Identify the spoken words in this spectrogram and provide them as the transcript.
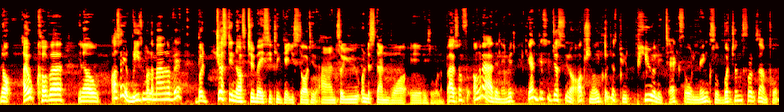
you i'll cover you know i'll say a reasonable amount of it but just enough to basically get you started and so you understand what it is all about. So i'm going to add an image. Again this is just you know optional. It could just be purely text or links or buttons for example.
